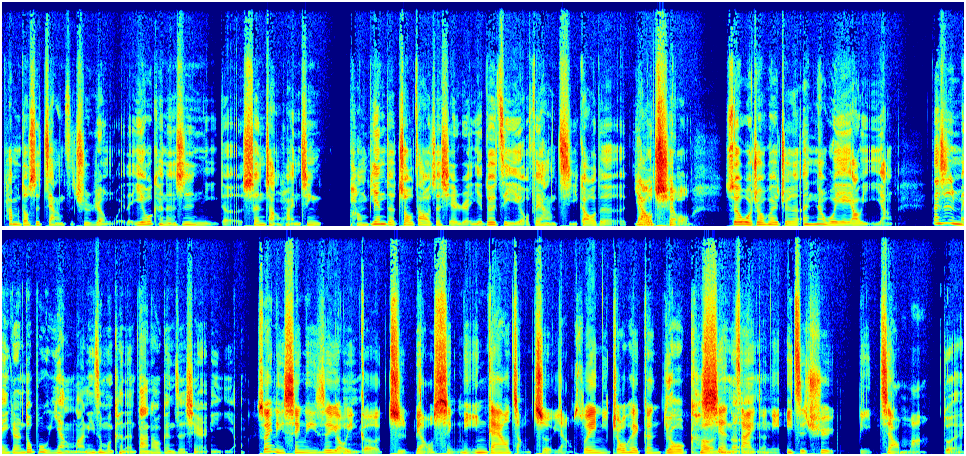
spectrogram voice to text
他们都是这样子去认为的，也有可能是你的生长环境旁边的周遭这些人也对自己有非常极高的要要求所以我就会觉得，嗯，那我也要一样。但是每个人都不一样嘛，你怎么可能达到跟这些人一样？所以你心里是有一个指标性，你应该要长这样，所以你就会跟有可能现在的你一直去比较吗？对，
